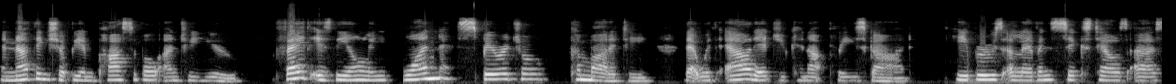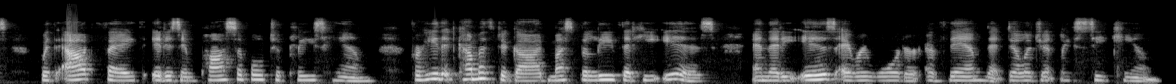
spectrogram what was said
and nothing shall be impossible unto you. Faith is the only one spiritual commodity that without it you cannot please God. Hebrews 11:6 tells us, "Without faith it is impossible to please him, for he that cometh to God must believe that he is, and that he is a rewarder of them that diligently seek him."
